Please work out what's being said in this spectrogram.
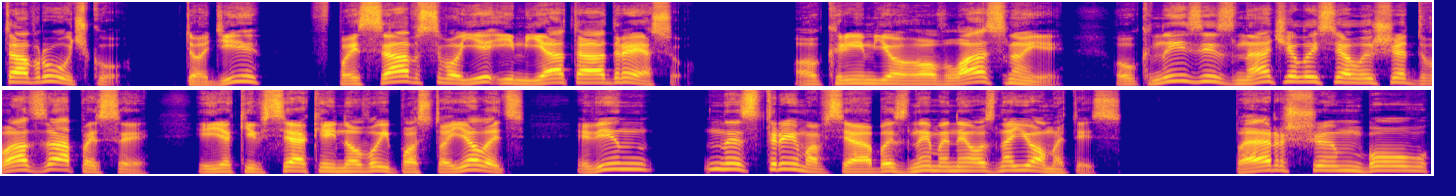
та в ручку. Тоді вписав своє ім'я та адресу. Окрім його власної, у книзі значилися лише два записи, і, як і всякий новий постоялець, він не стримався, аби з ними не ознайомитись. Першим був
